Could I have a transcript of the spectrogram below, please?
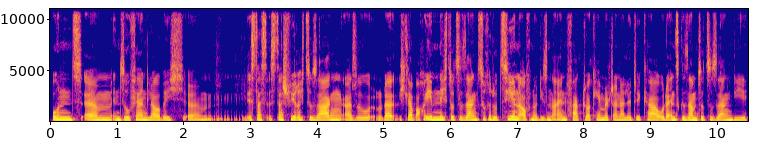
und ähm, insofern glaube ich, ähm, ist das ist das schwierig zu sagen. Also oder ich glaube auch eben nicht sozusagen zu reduzieren auf nur diesen einen Faktor Cambridge Analytica oder insgesamt sozusagen die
